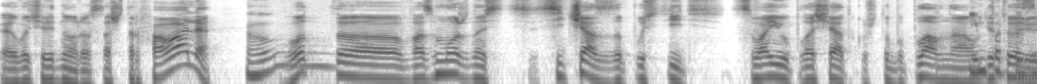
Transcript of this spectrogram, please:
в очередной раз оштрафовали. Вот э, возможность сейчас запустить свою площадку, чтобы плавно аудиторию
